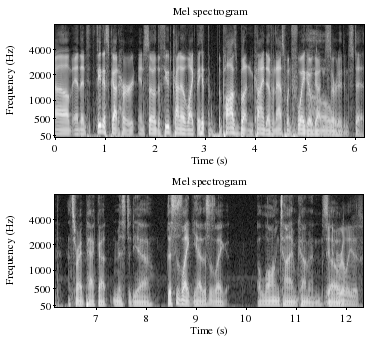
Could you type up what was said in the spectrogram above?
Um, and then Fenix got hurt, and so the feud kind of like they hit the, the pause button, kind of, and that's when Fuego got Oh. inserted instead. That's right. Pat got misted. Yeah, this is like yeah, this is like a long time coming. So it really is.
